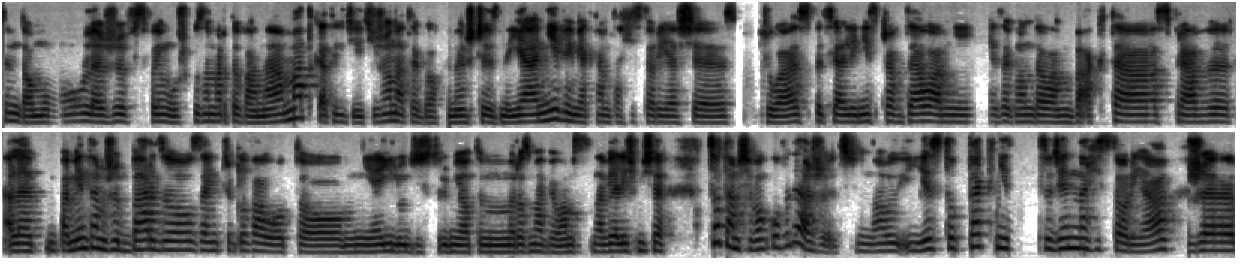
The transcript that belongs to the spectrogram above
tym domu leży w swoim łóżku zamordowana matka tych dzieci, żona tego mężczyzny. Ja nie wiem, jak tam ta historia się skończyła, specjalnie nie sprawdzałam nie zaglądałam w akta sprawy, ale pamiętam, że bardzo zaintrygowało to mnie i ludzi, z którymi o tym rozmawiałam. Zastanawialiśmy się, co tam się mogło wydarzyć. No, jest to tak nie codzienna historia, że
